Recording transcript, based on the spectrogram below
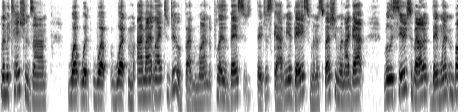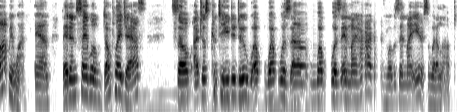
limitations on what would what what I might like to do. If I wanted to play the bass, they just got me a bass. When especially when I got really serious about it, they went and bought me one. And they didn't say, "Well, don't play jazz." So I just continued to do what what was uh, what was in my heart and what was in my ears and what I loved.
